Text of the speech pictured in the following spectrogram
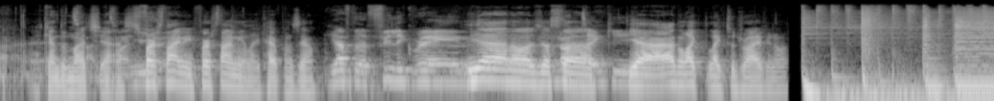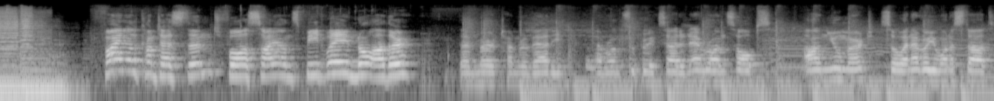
I can't do much. fine, yeah, it's. It's first timing, first timing, like happens. Yeah. You have the filigrane. Yeah, uh, no, it's just uh, yeah. I don't like like to drive, you know. Final contestant for Sion Speedway, no other than Mert Tanriverdi. Everyone's super excited. Everyone's hopes are on Mert. So whenever you want to start.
